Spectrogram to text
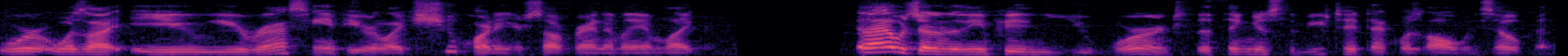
were, was I? You you were asking if you were like shoehorning yourself randomly. I'm like, and I was under the opinion you weren't. The thing is, the mutate deck was always open.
